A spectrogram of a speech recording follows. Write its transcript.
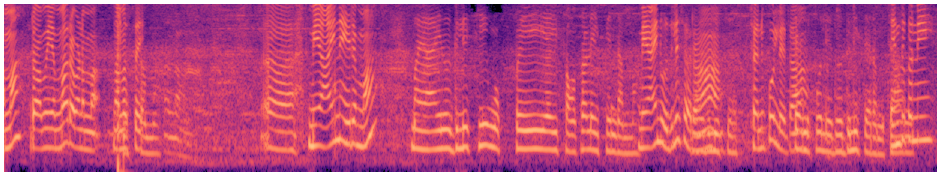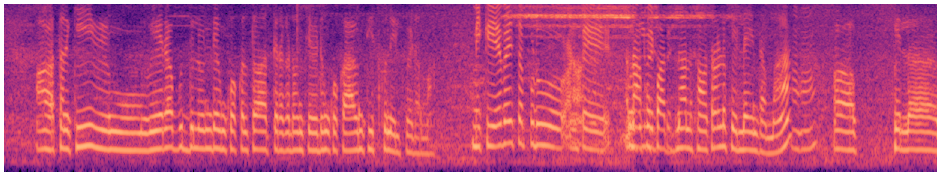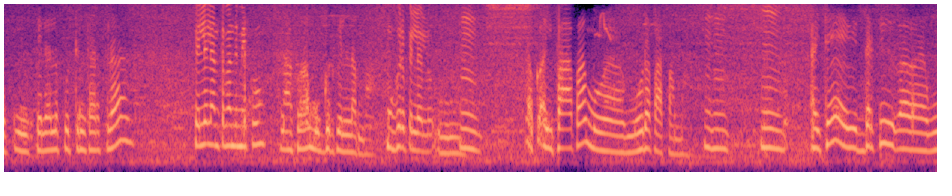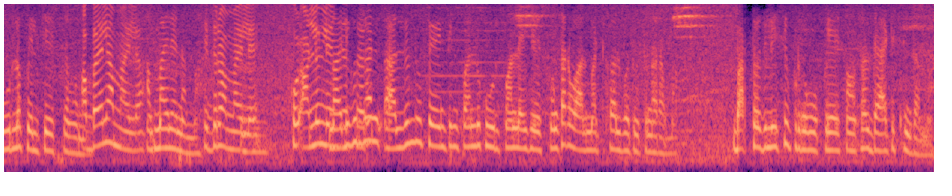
అమ్మ రామయ్యమ్మ రవణమ్మ నమస్తే. మీ ఆయన ఏరమ్మా? మా ఆయన వదిలేసి ముప్పై ఐదు సంవత్సరాలు అయిపోయిందమ్మా. మీ ఆయన వదిలేశారా. చనిపోలేదా? చనిపోలేదు వదిలేశారమ్మ. ఎందుకని? అతనికి వేరే బుద్ధులు ఉండే ఇంకొకరితో తిరగడం చేయడం ఇంకొక ఆవిడని తీసుకుని వెళ్ళిపోయాడమ్మా. మీకు ఏ వయసు అప్పుడు అంటే నాకు పద్నాలుగు సంవత్సరాలు పెళ్ళి అయిందమ్మా పిల్ల పిల్లలు పుట్టిన తర్వాత పిల్లలు ఎంతమంది మీకు? నాకు ముగ్గురు పిల్లలమ్మ. ముగ్గురు పిల్లలు. ఈ పాప మూడో పాప అమ్మ. అయితే ఇద్దరికి ఊర్లో పెళ్ళి చేసామమ్మ అబ్బాయిలా అమ్మాయిలా? అమ్మాయిలేనమ్మా. ఇద్దరు అమ్మాయిలే. అల్లుళ్ళు నలుగురు అల్లుళ్ళు పెయింటింగ్ పనులు కూలి పనులు అవి చేసుకుంటారు. వాళ్ళ మట్టి కాలు బతుకుతున్నారమ్మ. భర్త వదిలేసి ఇప్పుడు ముప్పై ఐదు సంవత్సరాలు దాటిసిందమ్మా.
